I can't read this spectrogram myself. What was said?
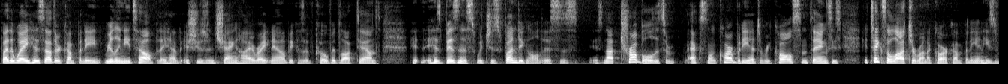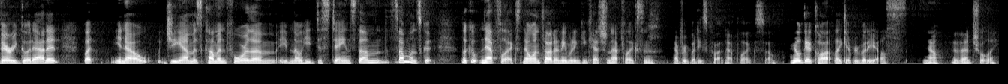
by the way, his other company really needs help. They have issues in Shanghai right now because of COVID lockdowns. His business, which is funding all this, is is not trouble. It's an excellent car, but he had to recall some things. He's it takes a lot to run a car company, and he's very good at it. But you know, GM is coming for them, even though he disdains them. Someone's good. Look at Netflix. No one thought anybody can catch Netflix, and everybody's caught Netflix. So he'll get caught like everybody else, you know, eventually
